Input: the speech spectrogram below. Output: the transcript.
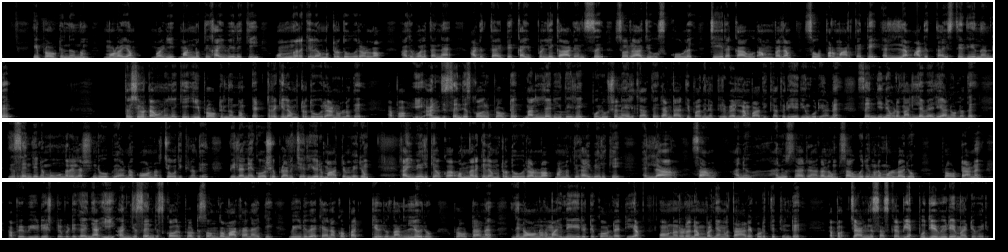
ഈ പ്ലോട്ടിൽ നിന്നും മുളയം വഴി മണ്ണുത്തി ഹൈവേയിലേക്ക് ഒന്നര കിലോമീറ്റർ ദൂരമുള്ള അതുപോലെ തന്നെ അടുത്തായിട്ട് കൈപ്പള്ളി ഗാർഡൻസ് സ്വരാജ് സ്കൂൾ ചീരക്കാവ് അമ്പലം സൂപ്പർ മാർക്കറ്റ് എല്ലാം അടുത്തായി സ്ഥിതി ചെയ്യുന്നുണ്ട്. തൃശ്ശൂർ ടൗണിലേക്ക് ഈ പ്ലോട്ടിൽ നിന്നും എട്ടര കിലോമീറ്റർ ദൂരമാണുള്ളത് അപ്പോൾ ഈ അഞ്ച് സെന്റ് സ്ക്വയർ പ്ലോട്ട് നല്ല രീതിയിൽ പൊല്യൂഷൻ ഏൽക്കാത്ത രണ്ടായിരത്തി പതിനെട്ടിൽ വെള്ളം ബാധിക്കാത്തൊരു ഏരിയയും കൂടിയാണ്. സെന്റിന് ഇവിടെ നല്ല വിലയാണുള്ളത്. ഇത് സെന്റിന് മൂന്നര ലക്ഷം രൂപയാണ് ഓണർ ചോദിക്കുന്നത്. വില നെഗോഷ്യബിളാണ്. ചെറിയൊരു മാറ്റം വരും. ഹൈവേലിക്കൊക്കെ ഒന്നര കിലോമീറ്റർ ദൂരമുള്ള മണ്ണുത്തി ഹൈവേലിക്ക് എല്ലാ അനു അനുസരണകളും സൗകര്യങ്ങളും ഉള്ളൊരു പ്ലോട്ടാണ്. അപ്പോൾ വീഡിയോ ഇഷ്ടപ്പെട്ട് കഴിഞ്ഞാൽ ഈ അഞ്ച് സെന്റ് സ്ക്വയർ പ്ലോട്ട് സ്വന്തമാക്കാനായിട്ട് വീട് വെക്കാനൊക്കെ പറ്റിയൊരു നല്ലൊരു പ്ലോട്ടാണ്. ഇതിന്റെ ഓണറുമായി നേരിട്ട് കോൺടാക്റ്റ് ചെയ്യാം. ഓണറുടെ നമ്പർ ഞങ്ങൾ താഴെ കൊടുത്തിട്ടുണ്ട്. അപ്പോൾ ചാനൽ സബ്സ്ക്രൈബ് ചെയ്യുക പുതിയ വീഡിയോയുമായിട്ട് വരും.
